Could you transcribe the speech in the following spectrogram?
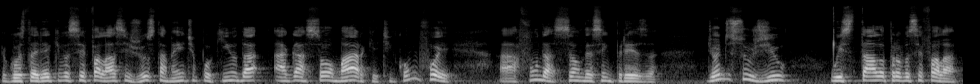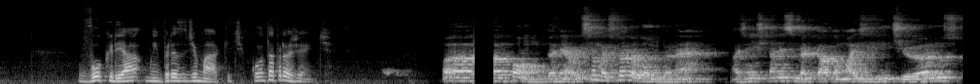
eu gostaria que você falasse justamente um pouquinho da HSOL Marketing. Como foi a fundação dessa empresa? De onde surgiu o estalo para você falar? Vou criar uma empresa de marketing. Conta para gente. Uh, bom, Daniel, isso é uma história longa, né? A gente está nesse mercado há mais de 20 anos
